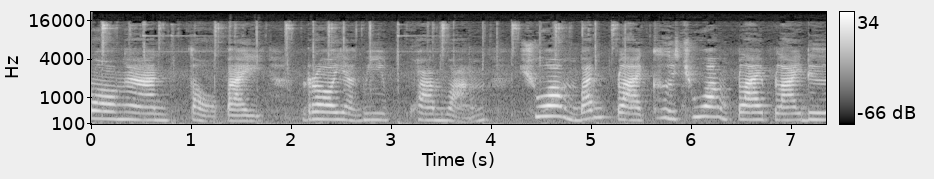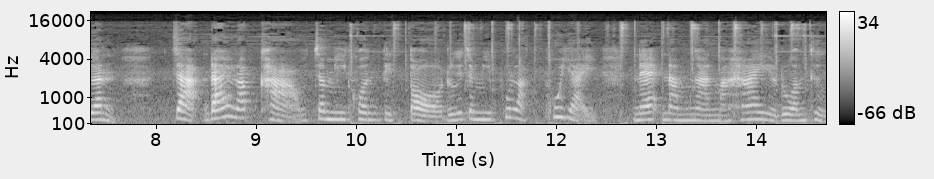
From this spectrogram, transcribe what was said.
รองานต่อไป รออย่างมีความหวัง ช่วงบั้นปลายคือช่วงปลายปลายเดือน จะได้รับข่าวจะมีคนติดต่อหรือจะมีผู้หลักผู้ใหญ่ แนะนำงานมาให้รวมถึง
